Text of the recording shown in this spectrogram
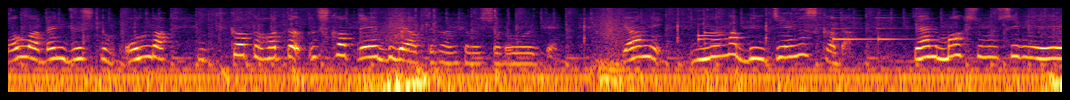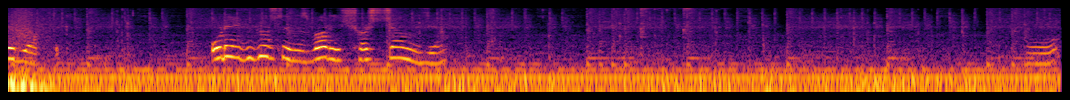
Vallahi ben coştum. Onu da iki katlı hatta üç katlı ev bile yaptık arkadaşlar o evde. Yani inanabileceğiniz kadar. Yani maksimum seviyede ev yaptık. Orayı bir görseniz var ya şaşacaksınız ya. Hop.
